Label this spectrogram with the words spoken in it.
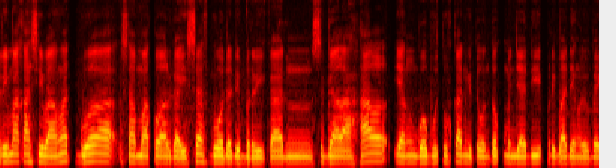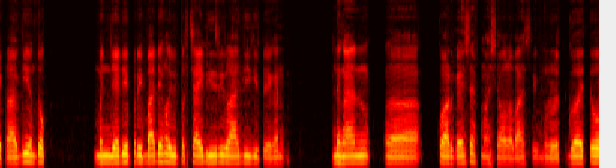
terima kasih banget gue sama keluarga Isef gue udah diberikan segala hal yang gue butuhkan gitu untuk menjadi pribadi yang lebih baik lagi untuk menjadi pribadi yang lebih percaya diri lagi gitu ya kan dengan eh, keluarga Isef masya Allah sih menurut gue itu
